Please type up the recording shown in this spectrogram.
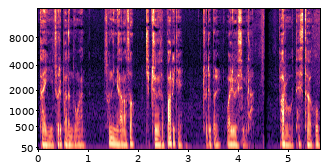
다행히 조립하는 동안 손님이 안 와서 집중해서 빠르게 조립을 완료했습니다. 바로 테스트하고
